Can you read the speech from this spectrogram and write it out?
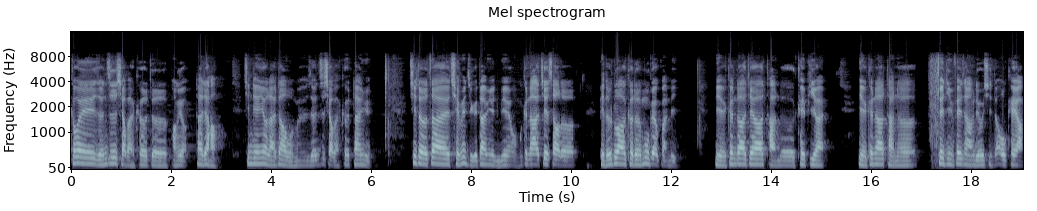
各位人资小百科的朋友，大家好！今天又来到我们人资小百科单元。记得在前面几个单元里面，我们跟大家介绍了彼得·杜拉克的目标管理，也跟大家谈了 KPI，也跟大家谈了最近非常流行的 OKR。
